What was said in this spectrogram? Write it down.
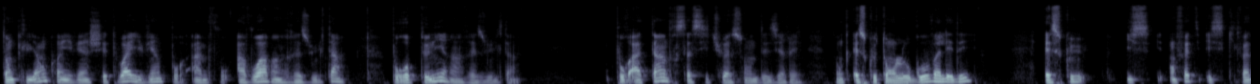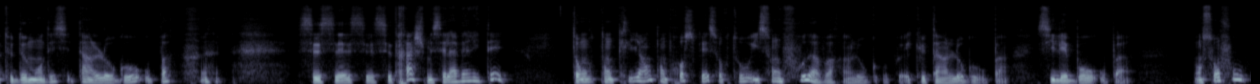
Ton client, quand il vient chez toi, il vient pour avoir un résultat, pour obtenir un résultat, pour atteindre sa situation désirée. Donc, est-ce que ton logo va l'aider? Est-ce que en fait, est-ce qu'il va te demander si tu as un logo ou pas? C'est trash, mais c'est la vérité. Ton, ton, client, ton prospect surtout, ils s'en fout d'avoir un logo, et que tu as un logo ou pas, s'il est beau ou pas. On s'en fout.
